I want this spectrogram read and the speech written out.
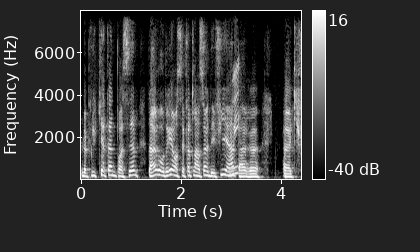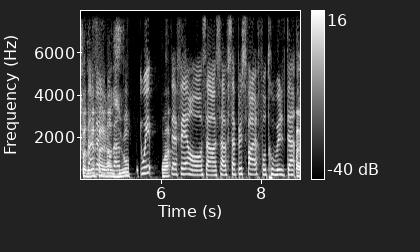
le plus quétaine possible. D'ailleurs, Audrey, on s'est fait lancer un défi hein, Oui. par euh, euh, qu'il faudrait Par faire en duo. Oui, Ouais. tout à fait. On- ça, ça, ça peut se faire. faut trouver le temps. Par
